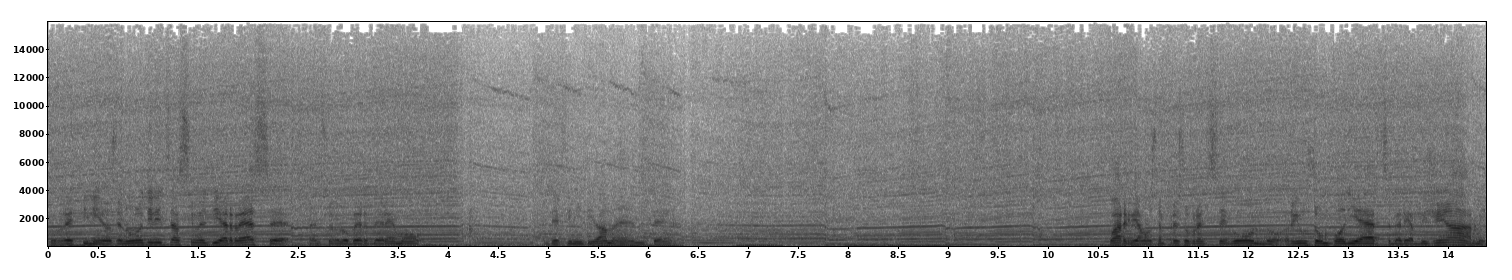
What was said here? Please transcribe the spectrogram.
sul rettilineo. Se non utilizzassimo il DRS penso che lo perderemo definitivamente. Qua arriviamo sempre sopra il secondo. Riuso un po' di hertz per riavvicinarmi.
